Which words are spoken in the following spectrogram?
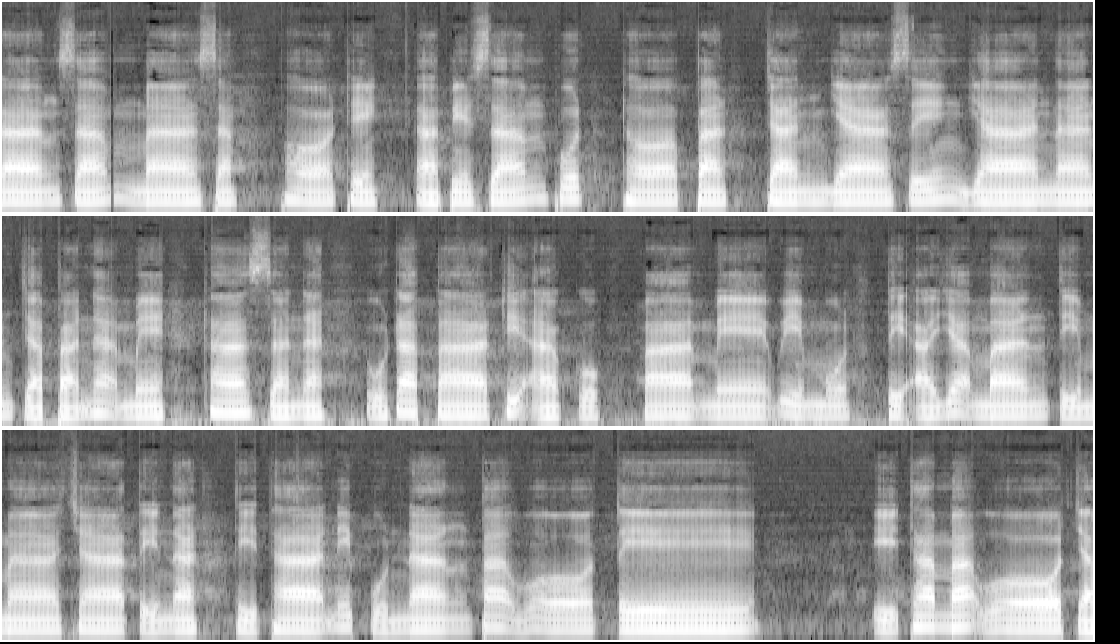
รังสัมมาสัมโพธิอภิสัมพุทโธปัญ จัญญาสิงญานันจะปะนะเมทัสนะอุทปาทิอากุปาเมวิมุตติอายมันติมาชาตินาติธานิปุนังพระโวติอิธรรมโวจะ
